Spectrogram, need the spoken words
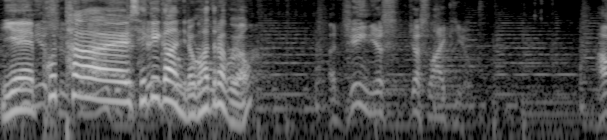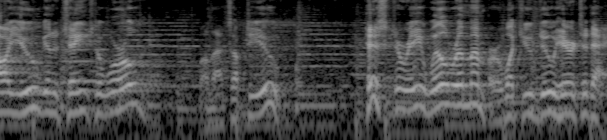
이게 who's 포탈 세계관이라고 하더라고요. forever. A genius just like you. How are you going to change the world? Well, that's up to you. History will remember what you do here today.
